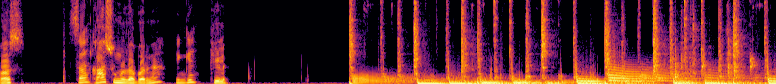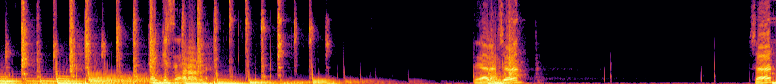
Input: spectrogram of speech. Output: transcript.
பாஸ் சார் காசு உங்களுதா பாருங்க. எங்க? கீழே. Dayaran sir sir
